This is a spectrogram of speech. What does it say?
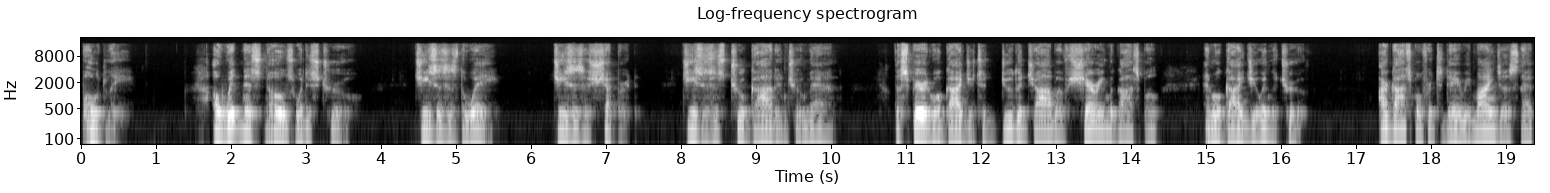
boldly. A witness knows what is true. Jesus is the way, Jesus is shepherd, Jesus is true God and true man. The Spirit will guide you to do the job of sharing the gospel and will guide you in the truth. Our gospel for today reminds us that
